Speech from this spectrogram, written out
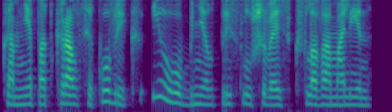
Ко мне подкрался коврик и обнял, прислушиваясь к словам Алин.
